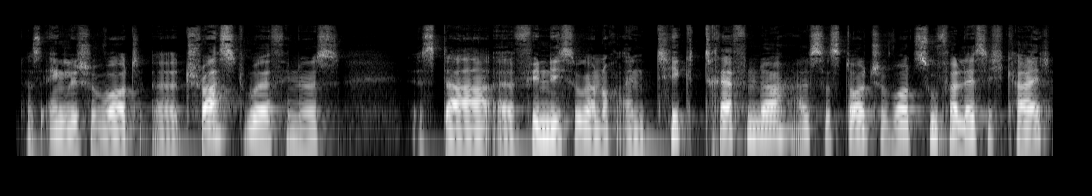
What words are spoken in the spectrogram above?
Das englische Wort äh, Trustworthiness ist da, äh, finde ich, sogar noch ein Tick treffender als das deutsche Wort Zuverlässigkeit.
